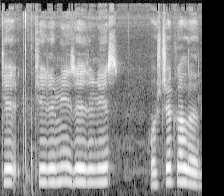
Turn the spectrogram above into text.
Ke Kerem'i izlediniz. Hoşça kalın.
